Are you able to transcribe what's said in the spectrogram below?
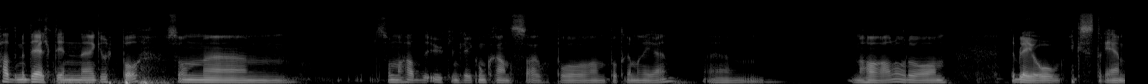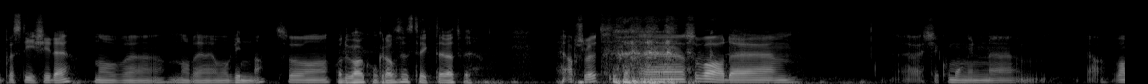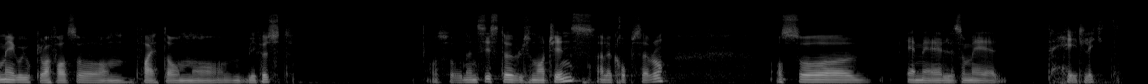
hadde vi delt inn eh, grupper som eh, som hadde ukentlige konkurranser på, på trimmeriet um, med Harald. Og da Det ble jo ekstrem prestisje i det når, eh, når det er om å vinne. Så Og du har konkurranseinstinkt, det vet vi. Absolutt. Eh, så var det Jeg vet ikke hvor mange eh, Ja, det var meg og Jokke i hvert fall som fighta om å bli først. Og så Den siste øvelsen var chins, eller kroppshev, da. Og så er vi liksom er helt likt.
